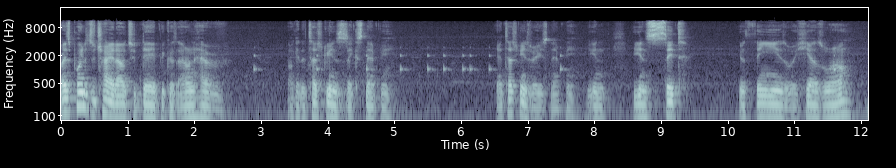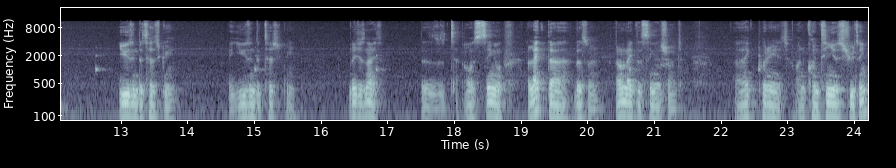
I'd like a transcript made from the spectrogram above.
But it's pointless to try it out today because I don't have okay the touchscreen is like snappy. Yeah touchscreen is very snappy. You can you can sit your thingies over here as well using the touchscreen. Like using the touchscreen which is nice this is oh single I like the this one. I don't like the single shot. I like putting it on continuous shooting.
